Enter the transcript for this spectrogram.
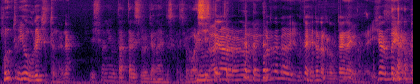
本当によう売れきってんだよね。一緒に歌ったりするんじゃないんですか渡辺は歌下手だから歌えないけどね石原うまいからね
